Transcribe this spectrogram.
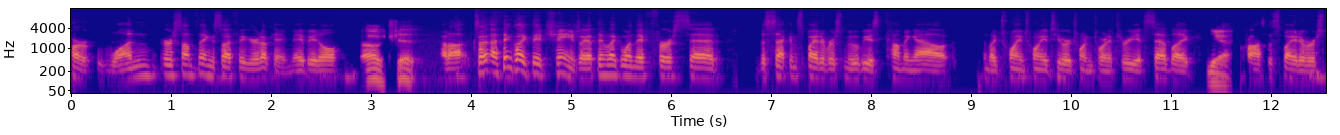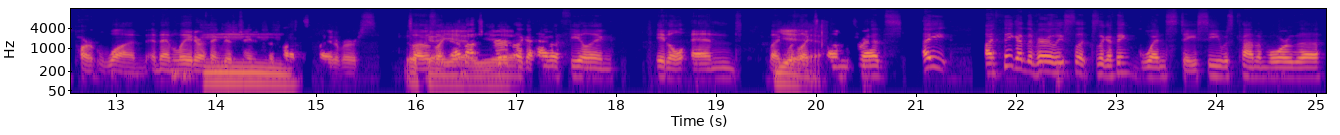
Part One or something so I figured okay maybe it'll oh shit because I, I think like they changed like I think like when they first said the second Spider Verse movie is coming out in like 2022 or 2023 it said like yeah Across the Spider Verse Part One and then later I think they changed it to Mm. Across the Spider Verse so I was like yeah, I'm not sure yeah. like I have a feeling it'll end like with like some threads I I think at the very least, like, 'cause, like I think Gwen Stacy was kind of more the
